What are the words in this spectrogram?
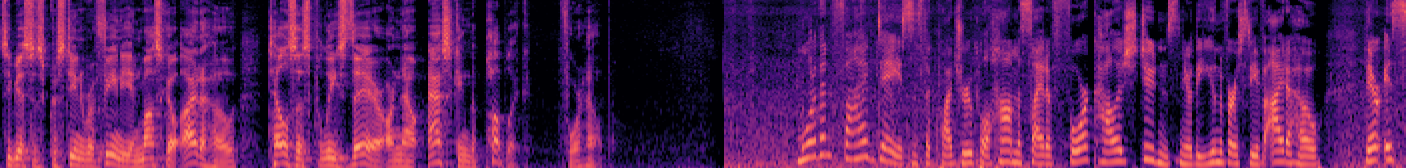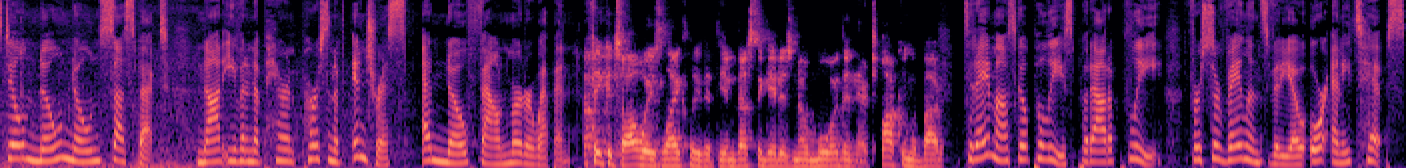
CBS's Christina Ruffini in Moscow, Idaho, tells us police there are now asking the public for help. More than five days since the quadruple homicide of four college students near the University of Idaho, there is still no known suspect, not even an apparent person of interest, and no found murder weapon. I think it's always likely that the investigators know more than they're talking about. Today, Moscow police put out a plea for surveillance video or any tips.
